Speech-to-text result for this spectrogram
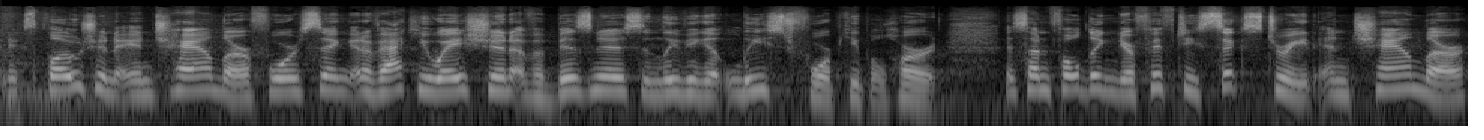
An explosion in Chandler forcing an evacuation of a business and leaving at least four people hurt. It's unfolding near 56th Street in Chandler.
